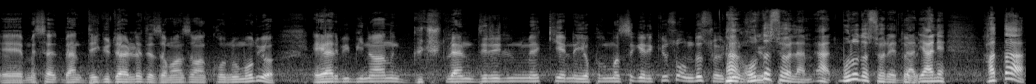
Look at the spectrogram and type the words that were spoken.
E, mesela ben Degüder'le de zaman zaman konuğum oluyor. Eğer bir binanın güçlendirilmek yerine yapılması gerekiyorsa onu da Ha, söylüyoruz onu da diyor. söylem. Evet, bunu da söylediler. Tabii. Yani hatta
